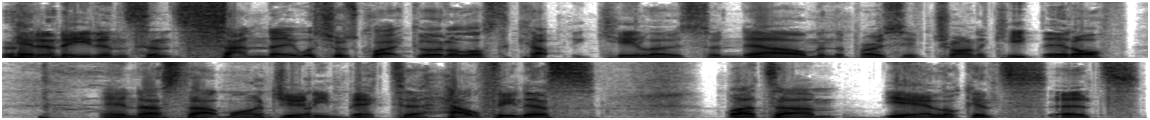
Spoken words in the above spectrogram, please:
Had, hadn't eaten since Sunday, which was quite good. I lost a couple of kilos, so now I'm in the process of trying to keep that off and uh, start my journey back to healthiness. But um, yeah, look, it's it's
